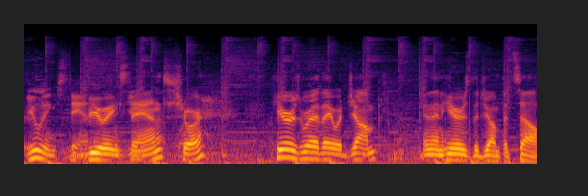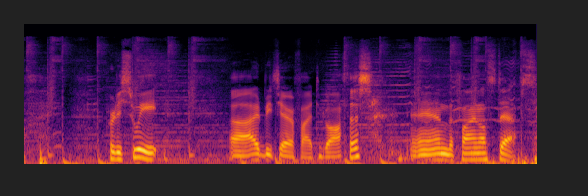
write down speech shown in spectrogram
viewing stand. viewing stand, sure. Here's where they would jump, and then here's the jump itself. Pretty sweet. Uh, I'd be terrified to go off this. And the final steps.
